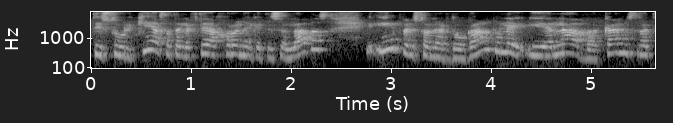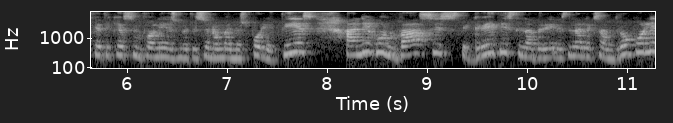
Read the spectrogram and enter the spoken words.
της Τουρκίας τα τελευταία χρόνια και της Ελλάδας, είπε στον Ερντογάν, του λέει: Η Ελλάδα κάνει στρατιωτικές συμφωνίες με τις Ηνωμένες Πολιτείες, ανοίγουν βάσεις στην Κρήτη, στην, στην Αλεξανδρούπολη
